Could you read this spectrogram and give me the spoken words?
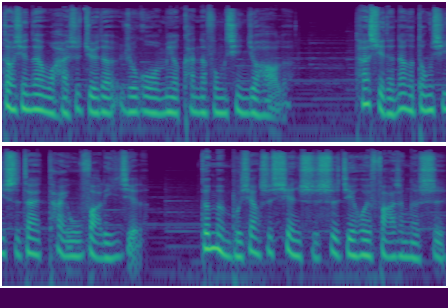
到现在，我还是觉得，如果我没有看那封信就好了。他写的那个东西实在太无法理解了，根本不像是现实世界会发生的事。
